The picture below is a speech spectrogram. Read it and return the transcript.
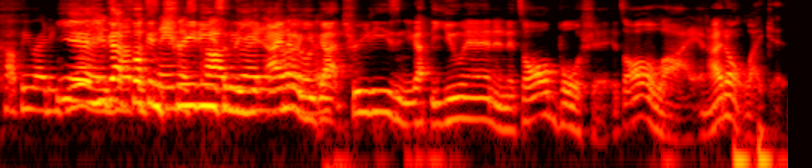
Copywriting yeah, here you got fucking treaties and the. I know you got treaties and you got the UN and it's all bullshit. It's all a lie, and I don't like it.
